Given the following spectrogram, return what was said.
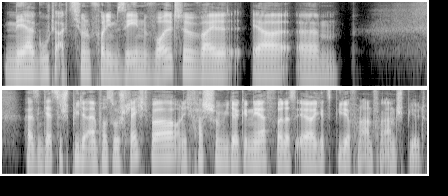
mehr gute Aktionen von ihm sehen wollte, weil er ähm, weiß nicht, letzten Spiele einfach so schlecht war und ich fast schon wieder genervt war, dass er jetzt wieder von Anfang an spielt.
